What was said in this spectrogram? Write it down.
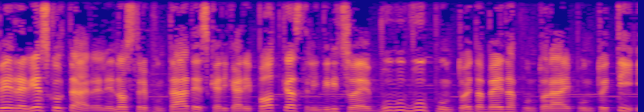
Per riascoltare le nostre puntate e scaricare i podcast, l'indirizzo è www.etabeta.rai.it.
